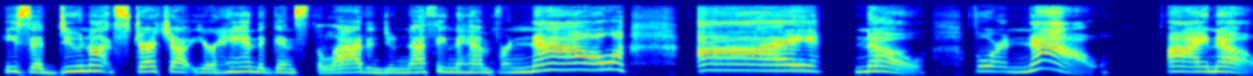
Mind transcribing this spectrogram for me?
He said, Do not stretch out your hand against the lad and do nothing to him, for now I know. For now I know.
